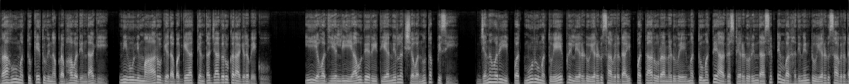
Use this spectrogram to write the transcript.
ರಾಹು ಮತ್ತು ಕೇತುವಿನ ಪ್ರಭಾವದಿಂದಾಗಿ ನೀವು ನಿಮ್ಮ ಆರೋಗ್ಯದ ಬಗ್ಗೆ ಅತ್ಯಂತ ಜಾಗರೂಕರಾಗಿರಬೇಕು. ಈ ಅವಧಿಯಲ್ಲಿ ಯಾವುದೇ ರೀತಿಯ ನಿರ್ಲಕ್ಷ್ಯವನ್ನು ತಪ್ಪಿಸಿ. ಜನವರಿ ಇಪ್ಪತ್ಮೂರು ಮತ್ತು ಏಪ್ರಿಲ್ ಎರಡು ಎರಡು ಸಾವಿರದ ಇಪ್ಪತ್ತಾರರ ನಡುವೆ ಮತ್ತು ಮತ್ತೆ ಆಗಸ್ಟ್ ಎರಡರಿಂದ ಸೆಪ್ಟೆಂಬರ್ ಹದಿನೆಂಟು ಎರಡು ಸಾವಿರದ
